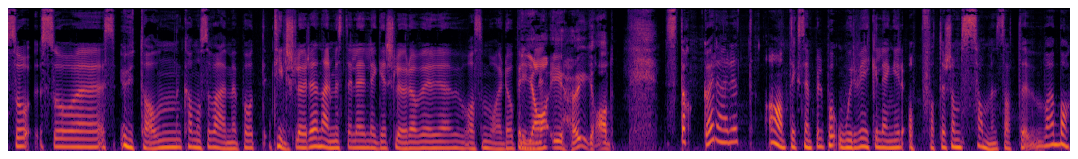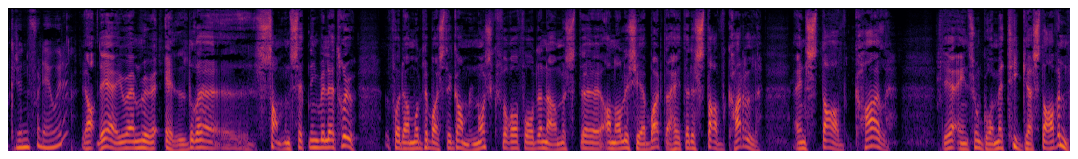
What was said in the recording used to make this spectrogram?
så, så eh, uttalen kan også være med på å tilsløre nærmest, eller legge et slør over eh, hva som var det opprinnelige? Ja, i høy grad. Stakkar er et annet eksempel på ord vi ikke lenger oppfatter som sammensatte. Hva er bakgrunnen for det ordet? Ja, det er jo en mye eldre eh, sammensetning, vil jeg tro. For da må du tilbake til gammelnorsk for å få det nærmest analyserbart. Da heter det stavkarl. En stavkar. Det er en som går med tiggerstaven.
